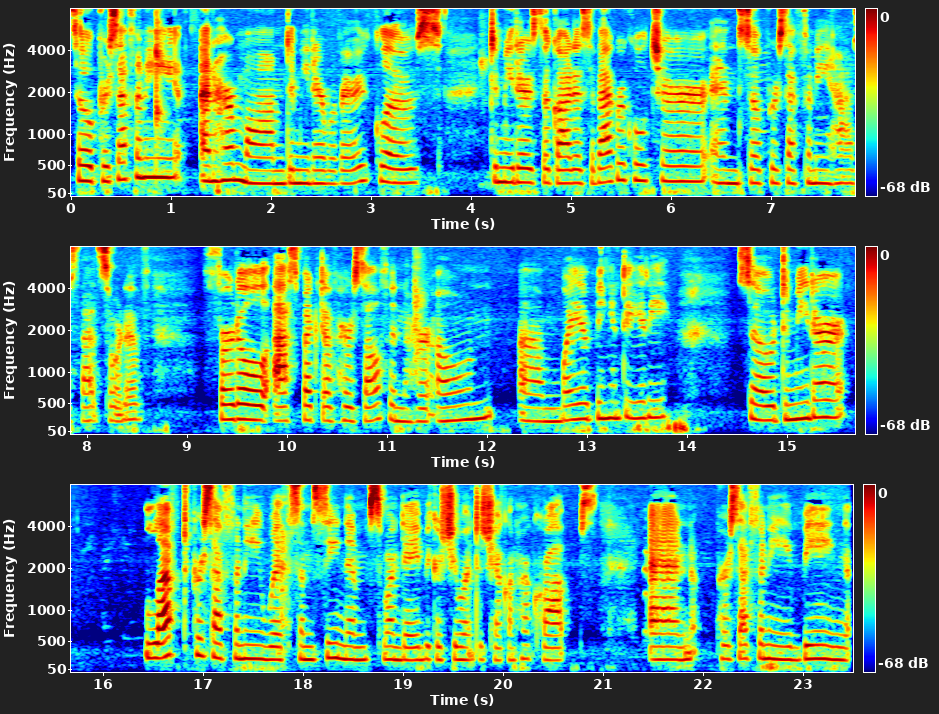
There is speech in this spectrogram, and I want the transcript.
So Persephone and her mom, Demeter, were very close. Demeter is the goddess of agriculture, and so Persephone has that sort of fertile aspect of herself in her own um, way of being a deity. So Demeter left Persephone with some sea nymphs one day because she went to check on her crops, and Persephone, being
